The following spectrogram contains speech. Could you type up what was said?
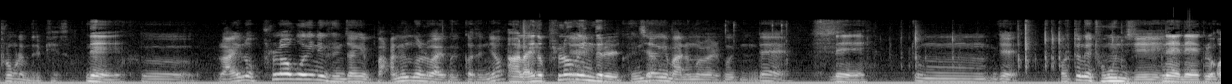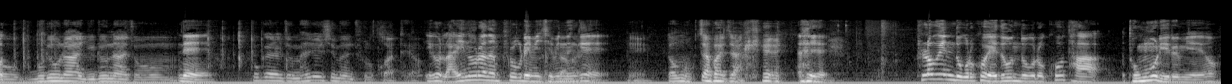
프로그램들에 비해서. 네. 그 라이노 플러그인이 굉장히 많은 걸로 알고 있거든요. 아 라이노 플러그인들을 네, 굉장히 많은 걸로 알고 있는데 네. 좀 이게 어떤 게 좋은지 네, 네. 그리고 그리고 무료나 유료나 좀 네. 소개를 좀 해주시면 좋을 것 같아요. 이거 라이노라는 프로그램이 재밌는 게 예, 너무 복잡하지 않게 예. plugin도 그렇고 add-on도 그렇고 다 동물 이름이에요.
